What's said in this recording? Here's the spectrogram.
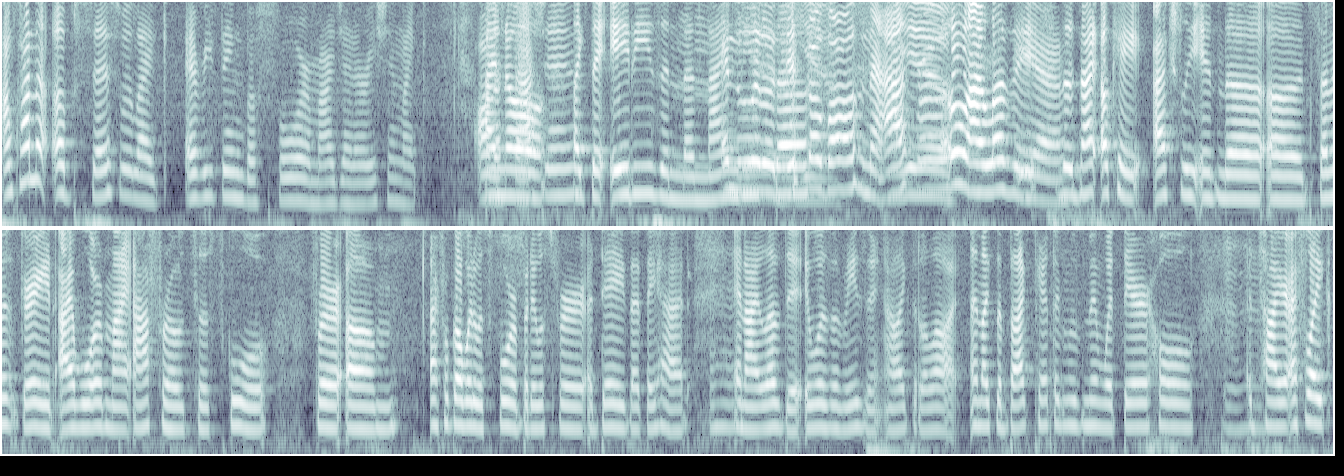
I'm kind of obsessed with like everything before my generation, like all I the know, fashion, like the 80s and the 90s and the little stuff. disco balls and the afro. Yeah. Oh, I love it. Yeah. The night. Okay, actually, in the uh, seventh grade, I wore my afro to school for um. I forgot what it was for, but it was for a day that they had, Mhm. and I loved it. It was amazing. I liked it a lot. And like the Black Panther movement with their whole Mhm. attire, I feel like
